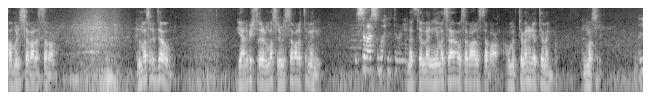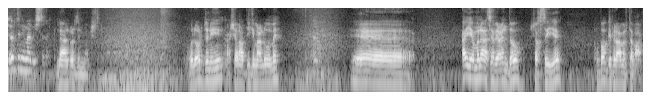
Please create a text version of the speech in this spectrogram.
أو من السبعة للسبعة. المصري بداوم يعني بيشتغل المصري من السبعة للثمانية. من السبعة الصبح للثمانية. للثمانية مساء أو سبعة للسبعة أو من الثمانية للثمانية المصري. الأردني ما بيشتغل. لا الأردني ما بيشتغل. والأردني عشان أعطيك معلومة آه أي مناسبة عنده شخصية وبوقف العمل تبعك.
